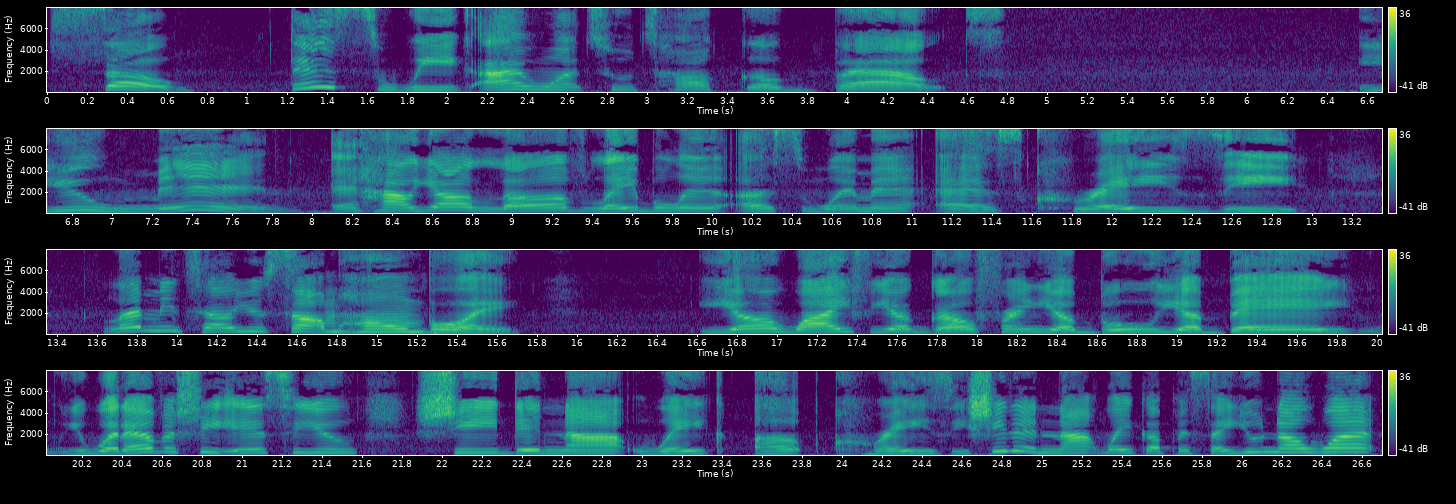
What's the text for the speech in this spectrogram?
So, this week I want to talk about you men and how y'all love labeling us women as crazy. Let me tell you something, homeboy your wife, your girlfriend, your boo, your bae, whatever she is to you, she did not wake up crazy. She did not wake up and say, you know what?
